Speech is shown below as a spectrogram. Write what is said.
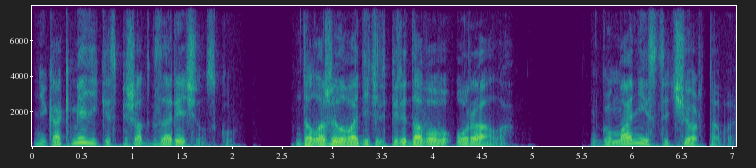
Не как медики спешат к Зареченску», – доложил водитель передового Урала. «Гуманисты чертовы.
